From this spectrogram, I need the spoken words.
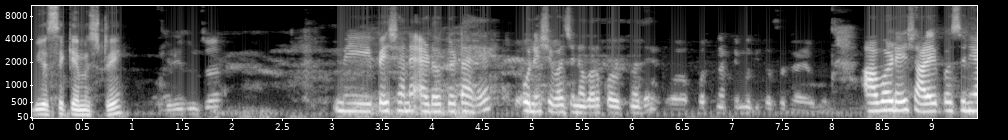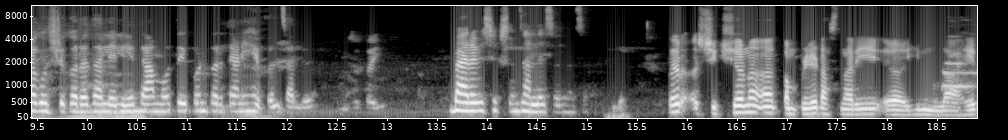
बी एस सी केमिस्ट्री दीदी तुमचं? मी पेशाने ॲडव्होकेट आहे. पुणे शिवाजीनगर कोर्टमध्ये. अं, पथनाट्यमध्ये कसं काय वगैरे? आवड आहे शाळेपासून या गोष्टी करत आलेली आहे त्यामुळे ते पण करते आणि हे पण चालू आहे. बारावी शिक्षण झालंय सर माझं. तर शिक्षण कंप्लीट असणारी ही मुलं आहेत.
